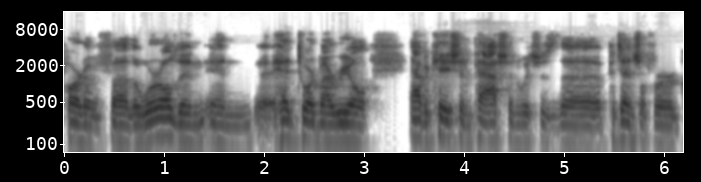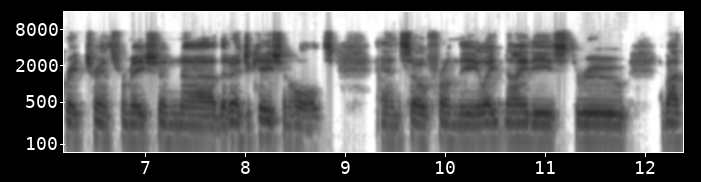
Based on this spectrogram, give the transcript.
part of uh, the world and and head toward my real avocation and passion, which is the potential for great transformation that education holds. And so, from the late '90s through about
